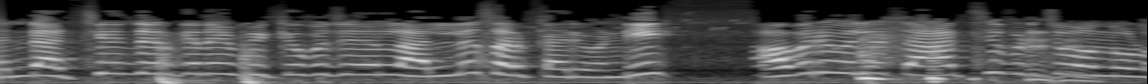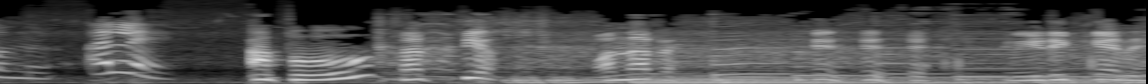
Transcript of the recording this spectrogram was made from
എന്റെ അച്ഛൻ ചെറുക്കനെയും പിക്കപ്പ് ചെയ്യാനുള്ള അല്ല സർക്കാർ വണ്ടി. അവർ വല്ല ടാക്സി പിടിച്ചു വന്നോളുന്നു അല്ലേ? അപ്പോ? സത്യം. വന്നാട്ടെ. മിടുക്കന്.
